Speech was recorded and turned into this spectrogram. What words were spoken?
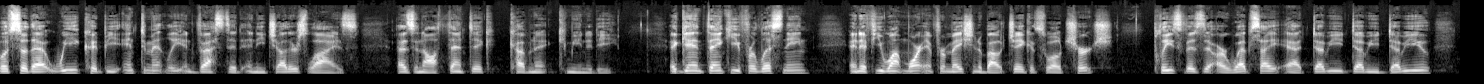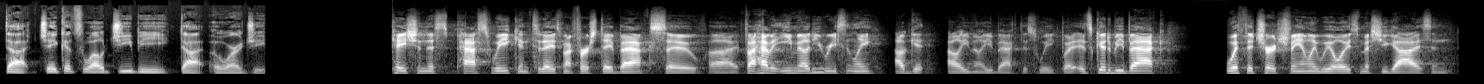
but so that we could be intimately invested in each other's lives as an authentic covenant community. Again, thank you for listening. And if you want more information about Jacobs Well Church, please visit our website at www.jacobswellgb.org. Vacation this past week, and today's my first day back. So uh, if I haven't emailed you recently, I'll get I'll email you back this week. But it's good to be back with the church family. We always miss you guys, and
